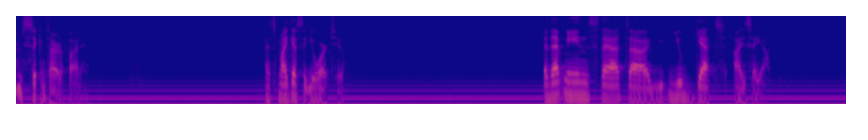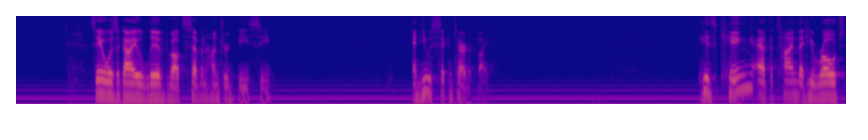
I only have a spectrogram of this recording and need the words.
I'm sick and tired of fighting. It's my guess that you are too. And that means that uh, you get Isaiah. Isaiah was a guy who lived about 700 BC. And he was sick and tired of fighting. His king, at the time that he wrote,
